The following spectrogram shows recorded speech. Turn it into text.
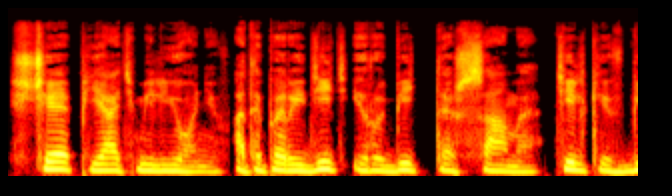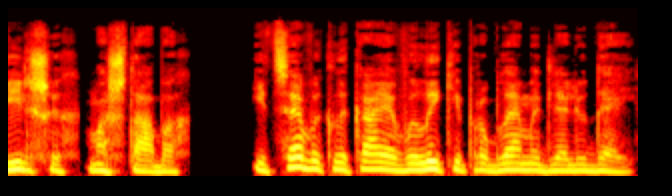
ще 5 мільйонів. А тепер йдіть і робіть те ж саме, тільки в більших масштабах. І це викликає великі проблеми для людей,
